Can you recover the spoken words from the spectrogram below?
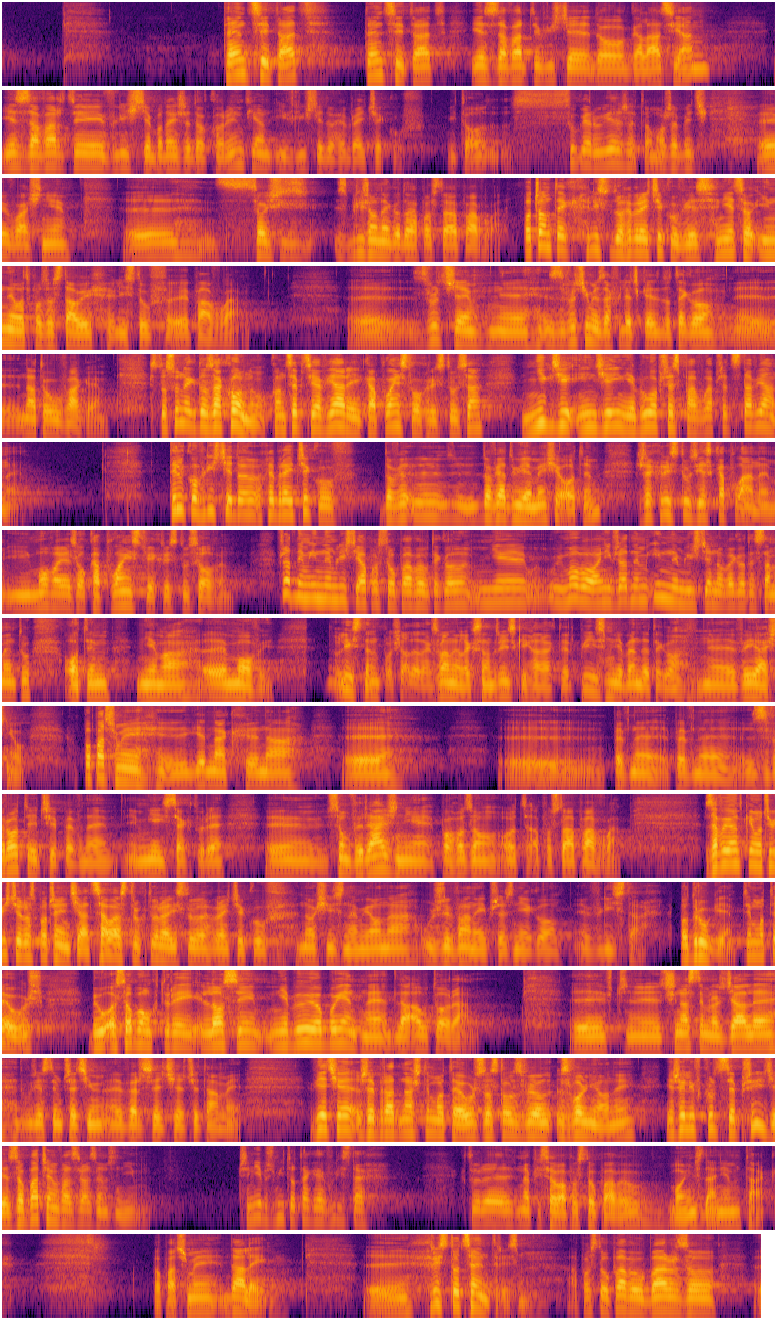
Ten cytat, ten cytat jest zawarty w liście do Galacjan, jest zawarty w liście bodajże do Koryntian i w liście do Hebrajczyków. I to sugeruje, że to może być e, właśnie e, coś zbliżonego do apostoła Pawła. Początek listu do Hebrajczyków jest nieco inny od pozostałych listów e, Pawła. Zwróćcie, zwrócimy za chwileczkę do tego, na to uwagę. Stosunek do zakonu, koncepcja wiary i kapłaństwo Chrystusa nigdzie indziej nie było przez Pawła przedstawiane. Tylko w liście do Hebrajczyków dowiadujemy się o tym, że Chrystus jest kapłanem i mowa jest o kapłaństwie Chrystusowym. W żadnym innym liście apostoł Paweł tego nie ujmował, ani w żadnym innym liście Nowego Testamentu o tym nie ma e, mowy. List ten posiada tak zwany aleksandryjski charakter pism, nie będę tego e, wyjaśniał. Popatrzmy e, jednak na pewne, pewne zwroty czy pewne miejsca, które są wyraźnie pochodzą od apostoła Pawła. Za wyjątkiem oczywiście rozpoczęcia, cała struktura listu Hebrajczyków nosi znamiona używanej przez niego w listach. Po drugie, Tymoteusz był osobą, której losy nie były obojętne dla autora. W 13 rozdziale, 23 wersecie czytamy. Wiecie, że brat nasz Tymoteusz został zwolniony. Jeżeli wkrótce przyjdzie, zobaczę was razem z nim. Czy nie brzmi to tak jak w listach które napisał apostoł Paweł? Moim zdaniem tak. Popatrzmy dalej. Y, chrystocentryzm. Apostoł Paweł bardzo y,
